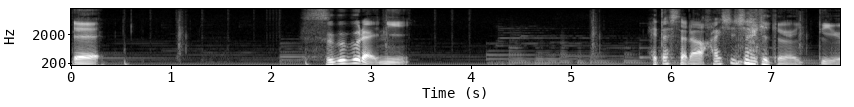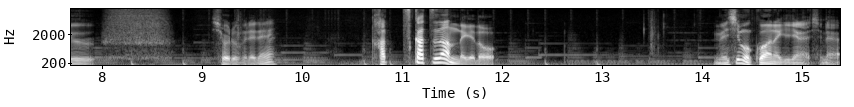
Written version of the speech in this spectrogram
てすぐぐらいに下手したら配信しなきゃいけないっていうショールームでね。カツカツなんだけど。飯も食わなきゃいけないしね。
